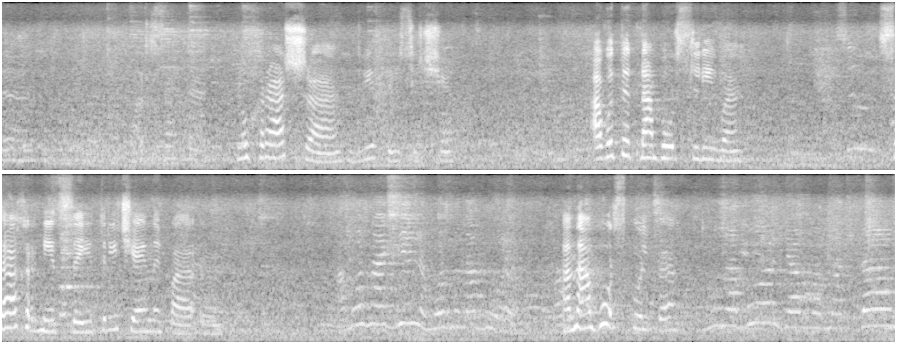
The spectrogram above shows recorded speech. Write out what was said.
Да. Красота. Ну, хороша. Две тысячи. А вот этот набор слива. Сахарница и три чайной пары. А можно отдельно, можно набором. А набор сколько? Набор я вам отдам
